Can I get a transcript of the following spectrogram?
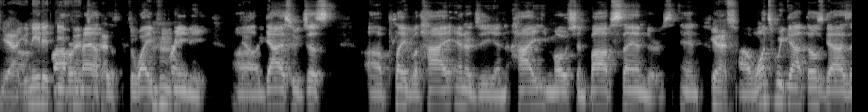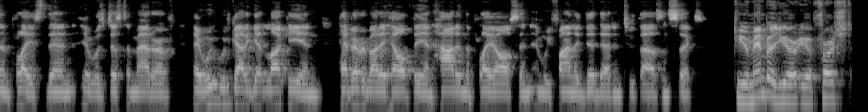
Yeah, you uh, needed Robert Mathis, Dwight mm-hmm. Freeney, uh, yeah. guys who just uh, played with high energy and high emotion. Bob Sanders, and yes, uh, once we got those guys in place, then it was just a matter of hey, we, have got to get lucky and have everybody healthy and hot in the playoffs, and, and we finally did that in 2006. Do you remember your your first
